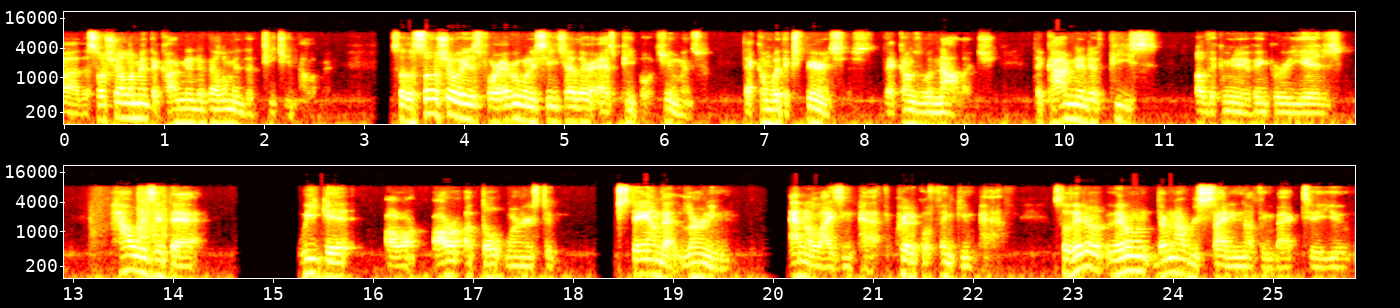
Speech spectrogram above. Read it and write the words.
uh, the social element, the cognitive element, the teaching element. So the social is for everyone to see each other as people, humans, that come with experiences, that comes with knowledge. The cognitive piece of the community of inquiry is how is it that we get our, our adult learners to stay on that learning, analyzing path, the critical thinking path. So they don't they don't they're not reciting nothing back to you.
